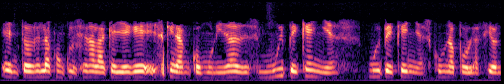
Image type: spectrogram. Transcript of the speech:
Entonces la conclusión a la que llegué es que eran comunidades muy pequeñas, muy pequeñas, con una población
